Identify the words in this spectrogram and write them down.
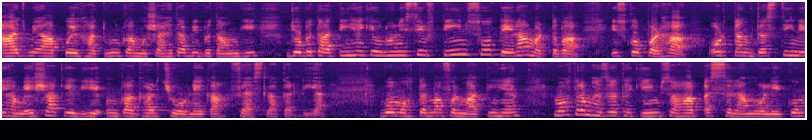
आज मैं आपको एक खातून का मुशाहिदा भी बताऊँगी, जो बताती हैं कि उन्होंने सिर्फ़ 313 मरतबा इसको पढ़ा और तंगदस्ती ने हमेशा के लिए उनका घर छोड़ने का फ़ैसला कर लिया वो मोहतरमा फरमाती हैं, मोहतरम हज़रत हकीम साहब असलकुम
